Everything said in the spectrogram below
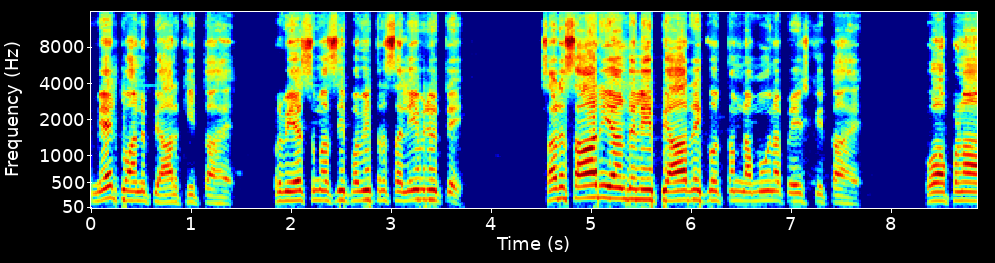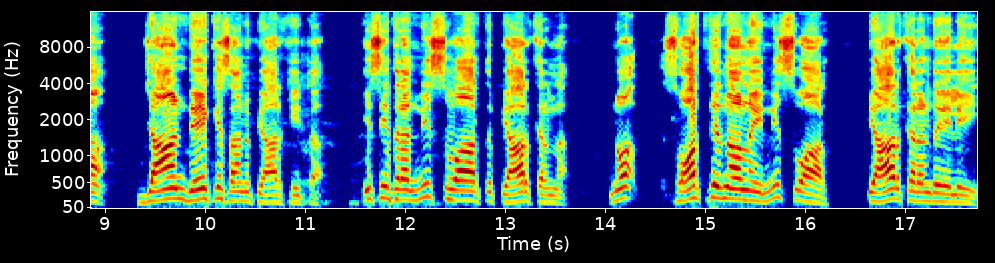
ਮੈਂ ਤੁਹਾਨੂੰ ਪਿਆਰ ਕੀਤਾ ਹੈ। ਪ੍ਰਭੂ ਯਿਸੂ ਮਸੀਹ ਪਵਿੱਤਰ ਸਲੀਬ ਦੇ ਉੱਤੇ ਸਾਡੇ ਸਾਰਿਆਂ ਦੇ ਲਈ ਪਿਆਰ ਨੇ ਇੱਕ ਉੱਤਮ ਨਮੂਨਾ ਪੇਸ਼ ਕੀਤਾ ਹੈ। ਉਹ ਆਪਣਾ ਜਾਨ ਦੇ ਕੇ ਸਾਨੂੰ ਪਿਆਰ ਕੀਤਾ। ਇਸੇ ਤਰ੍ਹਾਂ ਨਿਸਵਾਰਥ ਪਿਆਰ ਕਰਨਾ ਨੋ, ਸਵਾਰਥ ਦੇ ਨਾਲ ਨਹੀਂ, ਨਿਸਵਾਰਥ ਪਿਆਰ ਕਰਨ ਦੇ ਲਈ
